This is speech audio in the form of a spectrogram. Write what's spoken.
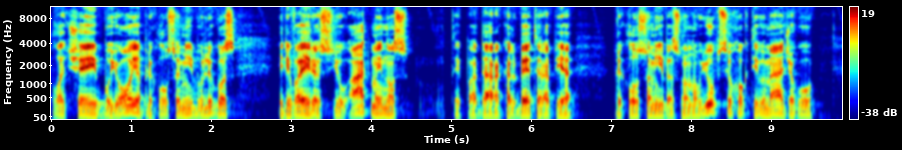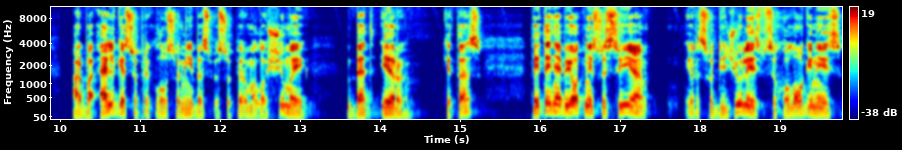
plačiai bujoja priklausomybių lygos ir įvairios jų atmainos, taip pat dera kalbėti ir apie priklausomybės nuo naujų psichoktyvių medžiagų arba elgesio priklausomybės visų pirma lošimai, bet ir kitas, tai tai nebejotinai susiję ir su didžiuliais psichologiniais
